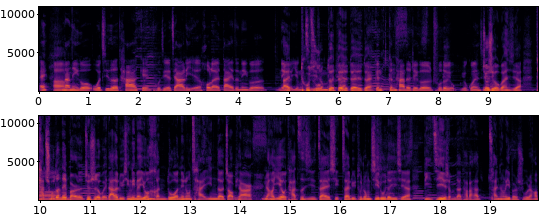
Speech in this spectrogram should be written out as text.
哎，那那个我记得他给普杰家里后来带的那个。那个影集什么？对对对对对对，跟跟他的这个出的有有关系，就是有关系。他出的那本就是《伟大的旅行》里面有很多那种彩印的照片然后也有他自己在在旅途中记录的一些笔记什么的，他把它传成了一本书，然后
